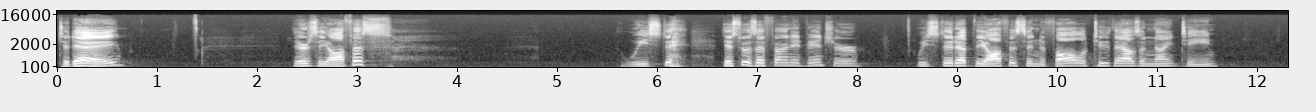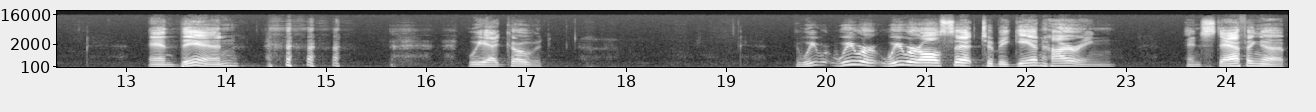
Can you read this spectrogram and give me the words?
Today, there's the office. We this was a fun adventure. We stood up the office in the fall of 2019, and then we had COVID. We were, we were, we were all set to begin hiring and staffing up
